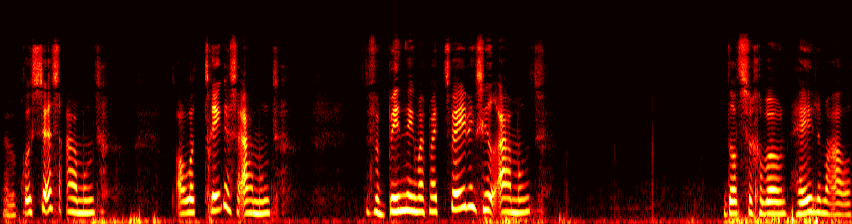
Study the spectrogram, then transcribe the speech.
Met mijn proces aan moet. Alle triggers aan moet. De verbinding met mijn tweelingziel aan moet. Dat ze gewoon helemaal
